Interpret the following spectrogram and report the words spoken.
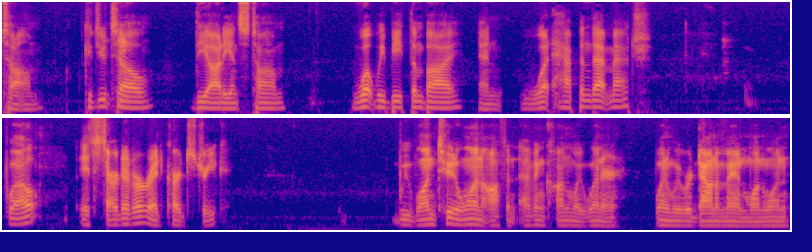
Tom, could you tell the audience, Tom, what we beat them by and what happened that match? Well, it started our red card streak. We won two to one off an Evan Conway winner when we were down a man one one.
